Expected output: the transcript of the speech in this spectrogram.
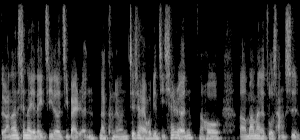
对吧？那现在也累积了几百人，那可能接下来会变几千人，然后呃慢慢的做尝试。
